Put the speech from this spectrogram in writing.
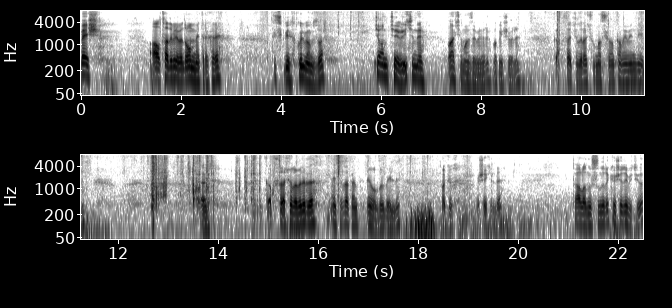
5 6 hadi bilemedi 10 metrekare. Küçük bir kulübemiz var. Cam çeviri içinde bahçe malzemeleri. Bakın şöyle. Kapısı açılır açılmaz şu an tam emin değilim. Evet. Kapısı açılabilir de neyse zaten ne olduğu belli. Bakın bu şekilde. Tarlanın sınırı köşede bitiyor.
